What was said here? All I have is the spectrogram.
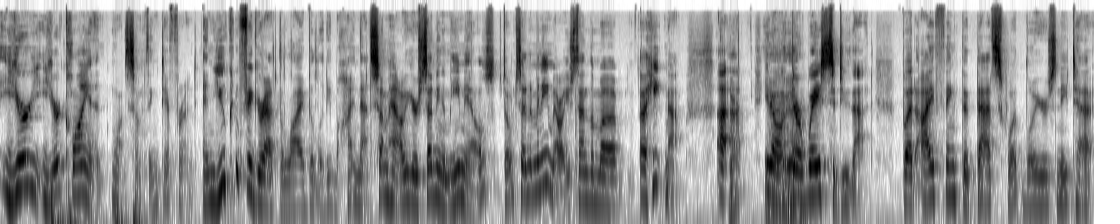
your your client wants something different, and you can figure out the liability behind that somehow. You're sending them emails. Don't send them an email. You send them a, a heat map. Uh, yeah. You know, yeah, yeah. there are ways to do that. But I think that that's what lawyers need to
